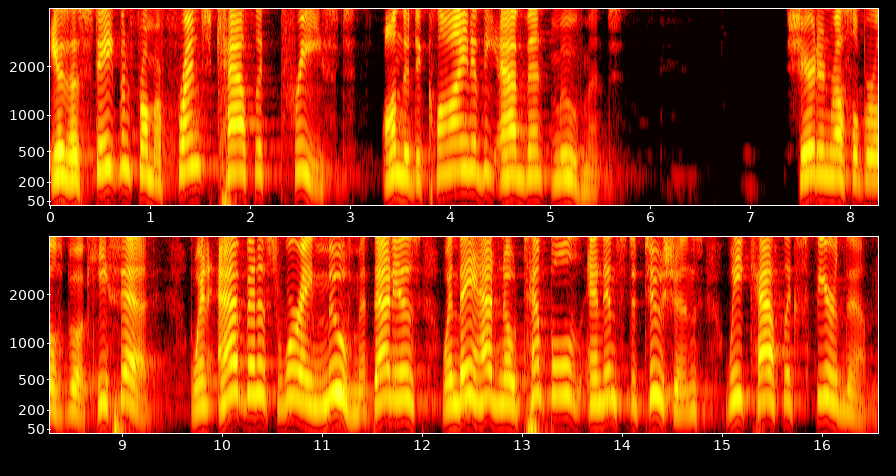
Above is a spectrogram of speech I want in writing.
is a statement from a French Catholic priest on the decline of the Advent movement shared in Russell Burrill's book. He said, when Adventists were a movement, that is, when they had no temples and institutions, we Catholics feared them.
